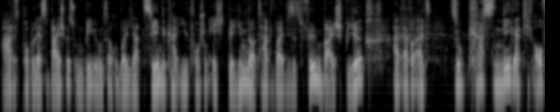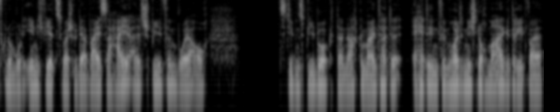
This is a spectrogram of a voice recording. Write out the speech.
A, das populärste Beispiel ist und B, übrigens auch über Jahrzehnte KI-Forschung echt behindert hat, weil dieses Filmbeispiel halt einfach als so krass negativ aufgenommen wurde, ähnlich wie jetzt zum Beispiel der Weiße Hai als Spielfilm, wo er auch Steven Spielberg danach gemeint hatte, er hätte den Film heute nicht nochmal gedreht, weil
